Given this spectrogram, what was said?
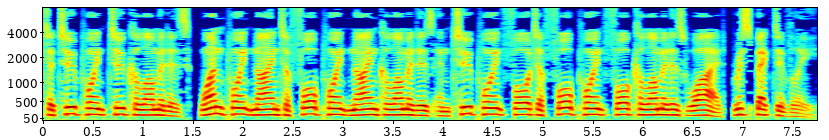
to 2.2 km, 1.9 to 4.9 km and 2.4 to 4.4 km wide, respectively.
